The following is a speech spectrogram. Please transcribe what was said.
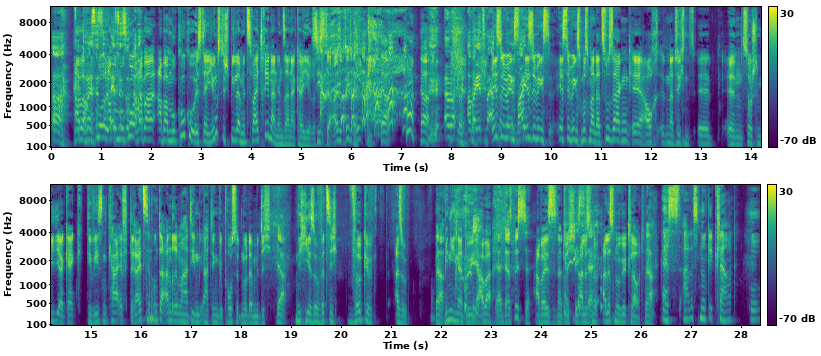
Ah, aber, so- so- Mokoko ist der jüngste Spieler mit zwei Trainern in seiner Karriere. Siehst du, also bitte. Ja. Ja. aber, aber jetzt mal Ist übrigens, ist übrigens, ist übrigens, muss man dazu sagen, äh, auch äh, natürlich ein, äh, ein Social Media Gag gewesen. KF13 unter anderem hat ihn, hat ihn gepostet, nur damit ich Ja. nicht hier so witzig wirke. Also Ja. bin ich natürlich, Ja. aber, Ja, das bist du. aber es ist natürlich alles nur, alles nur geklaut. Ja. Es ist alles nur geklaut. Oh,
